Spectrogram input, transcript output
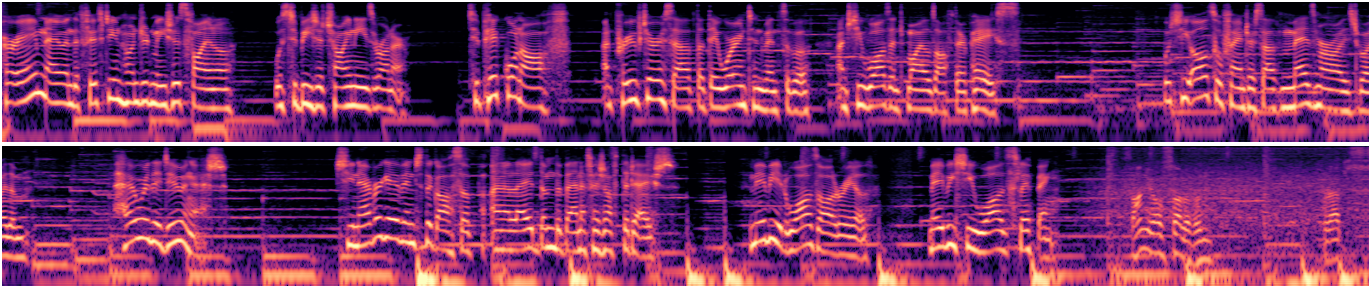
Her aim now in the 1500 metres final was to beat a Chinese runner, to pick one off and prove to herself that they weren't invincible and she wasn't miles off their pace. But she also found herself mesmerised by them. How were they doing it? She never gave in to the gossip and allowed them the benefit of the doubt. Maybe it was all real. Maybe she was slipping. Sonia O'Sullivan, perhaps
